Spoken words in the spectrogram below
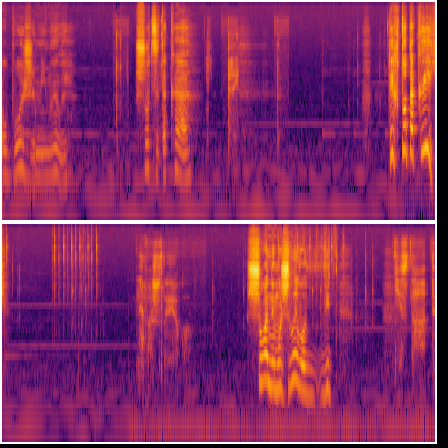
О Боже, мій милий. Що це таке? Ти хто такий? Неважливо Що неможливо від. дістати.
